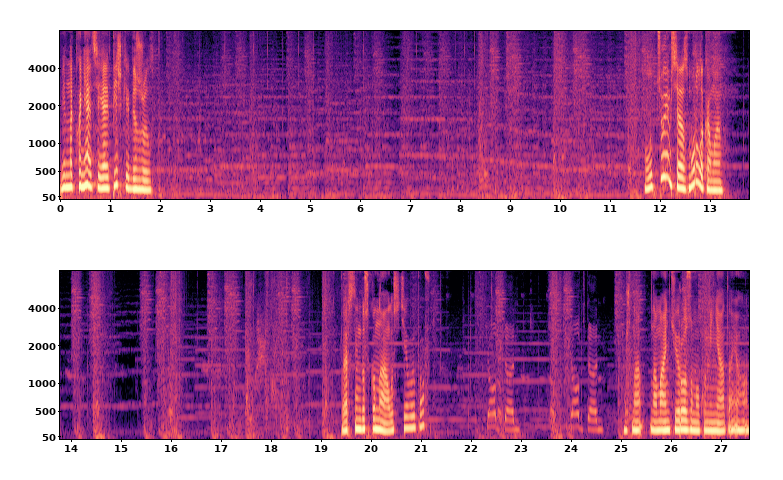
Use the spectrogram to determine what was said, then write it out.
Він на коняці, я і пішки біжу. Лупцюємося з мурликами. Перстень досконалості випав. Можна на мантію розуму поміняти його.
